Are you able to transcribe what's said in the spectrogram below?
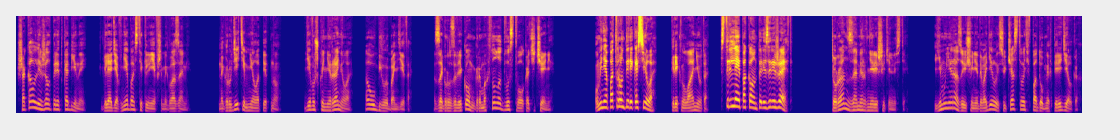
Шакал лежал перед кабиной, глядя в небо остекленевшими глазами. На груди темнело пятно. Девушка не ранила, а убила бандита. За грузовиком громыхнула двустволка Чечени. «У меня патрон перекосило!» — крикнула Анюта. «Стреляй, пока он перезаряжает!» Туран замер в нерешительности. Ему ни разу еще не доводилось участвовать в подобных переделках.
